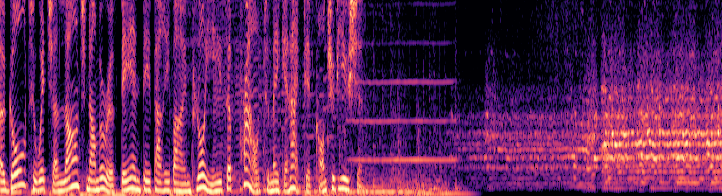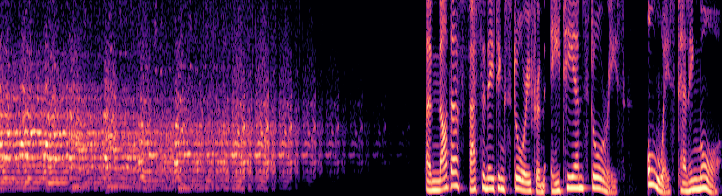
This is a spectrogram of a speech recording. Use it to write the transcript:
A goal to which a large number of BNP Paribas employees are proud to make an active contribution. Another fascinating story from ATM Stories, always telling more.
